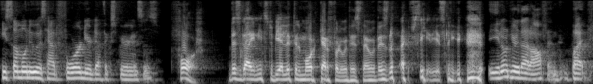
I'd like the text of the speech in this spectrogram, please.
he's someone who has had four near death experiences. Four? This guy needs to be a little more careful with his with his life. Seriously, you don't hear that often, but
